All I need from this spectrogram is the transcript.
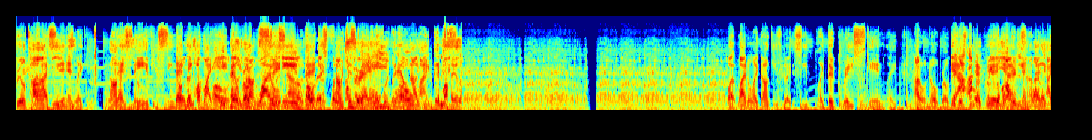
Real talk, I see it and like Donkeys that mane. If you seen that Oh, mane on my hay oh, bale, bro, I'm saying, bro. bro. Back and forth, just back and forth, like, oh my goodness. Why, why don't like donkeys? Like see like their gray skin, like I don't know, bro. They're Yeah, just I- I agree, Yeah, yeah, they're just not like, Like, I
